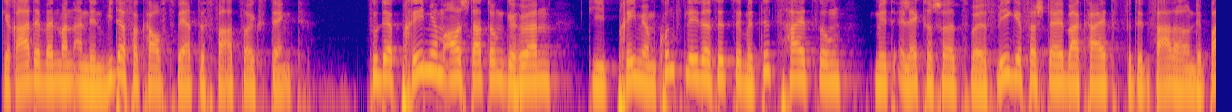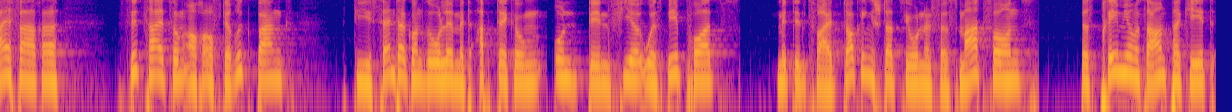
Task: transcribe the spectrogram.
gerade wenn man an den Wiederverkaufswert des Fahrzeugs denkt. Zu der Premium-Ausstattung gehören die Premium-Kunstledersitze mit Sitzheizung, mit elektrischer 12-Wege-Verstellbarkeit für den Fahrer und den Beifahrer, Sitzheizung auch auf der Rückbank, die Center-Konsole mit Abdeckung und den vier USB-Ports mit den zwei Dockingstationen für Smartphones, das Premium-Soundpaket,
